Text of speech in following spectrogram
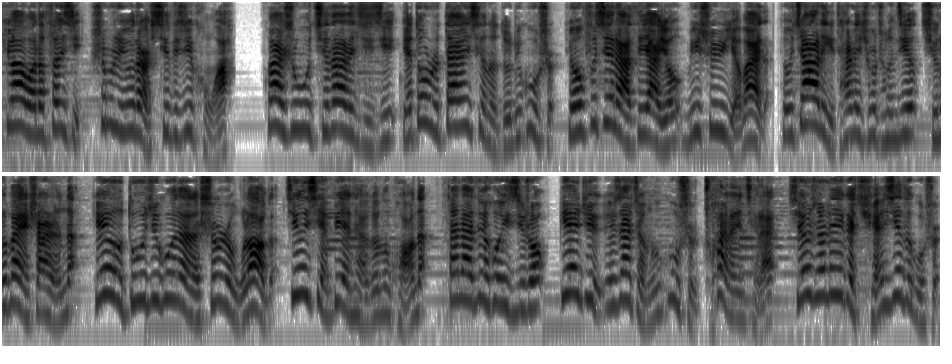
听完我的分析，是不是有点细思极恐啊？怪事屋其他的几集也都是单性的独立故事，有夫妻俩自驾游迷失于野外的，有家里弹力球成精企图半夜杀人的，也有独居姑娘的生日 vlog 惊现变态跟踪狂的。但在最后一集中，编剧又将整个故事串联起来，形成了一个全新的故事。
